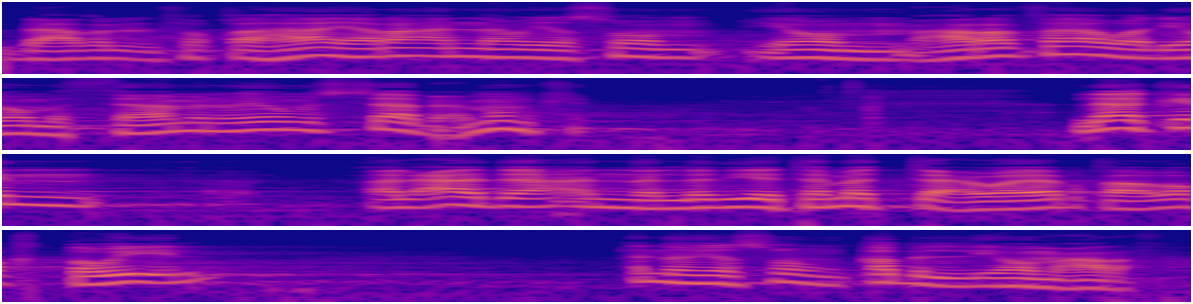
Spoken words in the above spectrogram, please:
بعض الفقهاء يرى أنه يصوم يوم عرفة واليوم الثامن ويوم السابع ممكن. لكن العادة أن الذي يتمتع ويبقى وقت طويل أنه يصوم قبل يوم عرفة.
